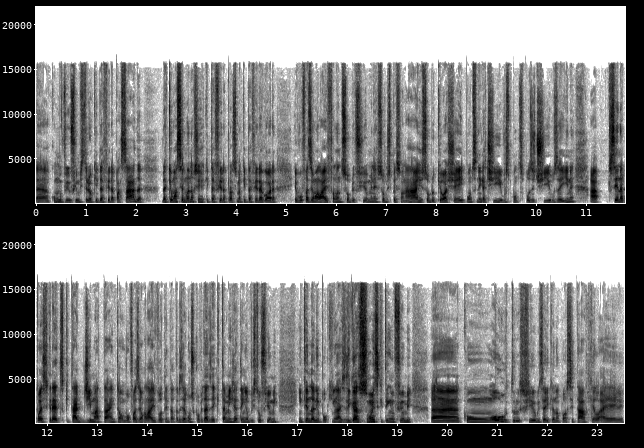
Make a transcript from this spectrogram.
ah, como o filme estreou quinta-feira passada, daqui a uma semana, ou seja, quinta-feira, próxima quinta-feira agora, eu vou fazer uma live falando sobre o filme, né? Sobre os personagens, sobre o que eu achei, pontos negativos, pontos positivos aí, né? A cena pós-créditos que tá de matar, então vou fazer uma live, vou tentar trazer alguns convidados aí que também já tenham visto o filme, entendo ali um pouquinho as ligações que tem o filme ah, com outros filmes aí que eu não posso citar, porque lá é,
